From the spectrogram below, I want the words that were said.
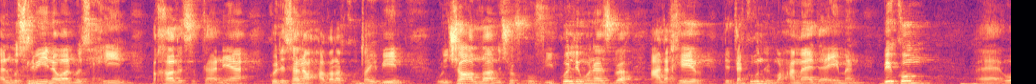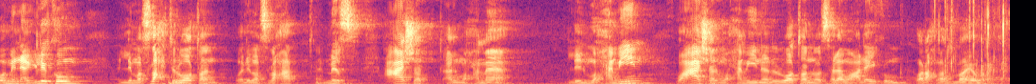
المسلمين والمسيحيين. بخالص التهنئة كل سنة وحضراتكم طيبين وإن شاء الله نشوفكم في كل مناسبة على خير لتكون المحاماة دائما بكم آه، ومن أجلكم لمصلحة الوطن ولمصلحة مصر. عاشت المحاماة للمحامين وعاش المحامين للوطن والسلام عليكم ورحمة الله وبركاته.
